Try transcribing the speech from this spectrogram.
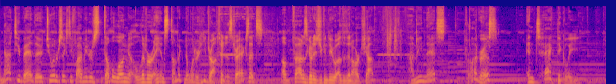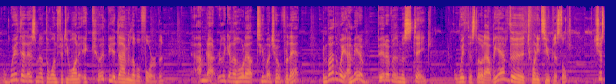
Not too bad though, 265 meters, double lung, liver, and stomach. No wonder he dropped into his tracks. That's about as good as you can do other than a hard shot. I mean, that's progress. And technically, with that estimate up to 151, it could be a diamond level 4, but I'm not really going to hold out too much hope for that. And by the way, I made a bit of a mistake with this loadout. We have the 22 pistol, just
